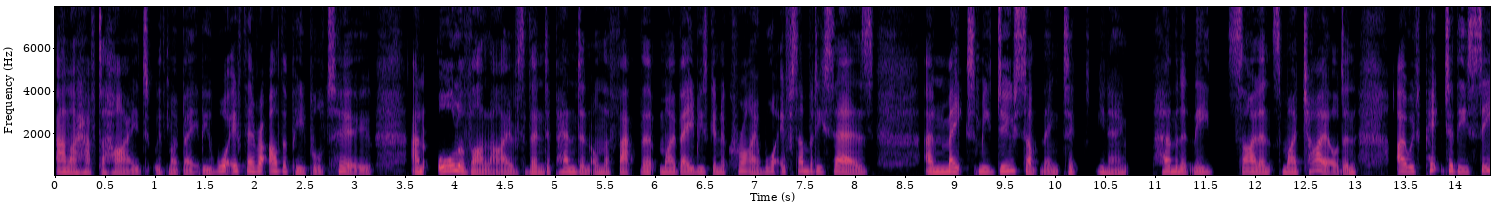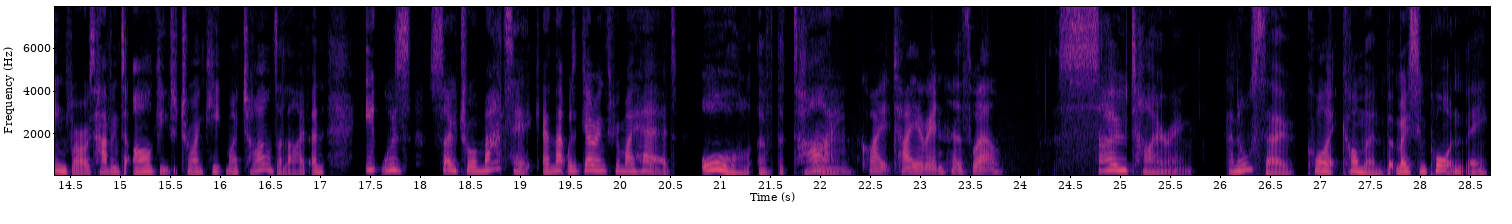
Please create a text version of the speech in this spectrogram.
and I have to hide with my baby? What if there are other people too? And all of our lives are then dependent on the fact that my baby's going to cry. What if somebody says and makes me do something to, you know, permanently silence my child? And I would picture these scenes where I was having to argue to try and keep my child alive. And it was so traumatic. And that was going through my head all of the time. Mm, quite tiring as well. So tiring and also quite common, but most importantly,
